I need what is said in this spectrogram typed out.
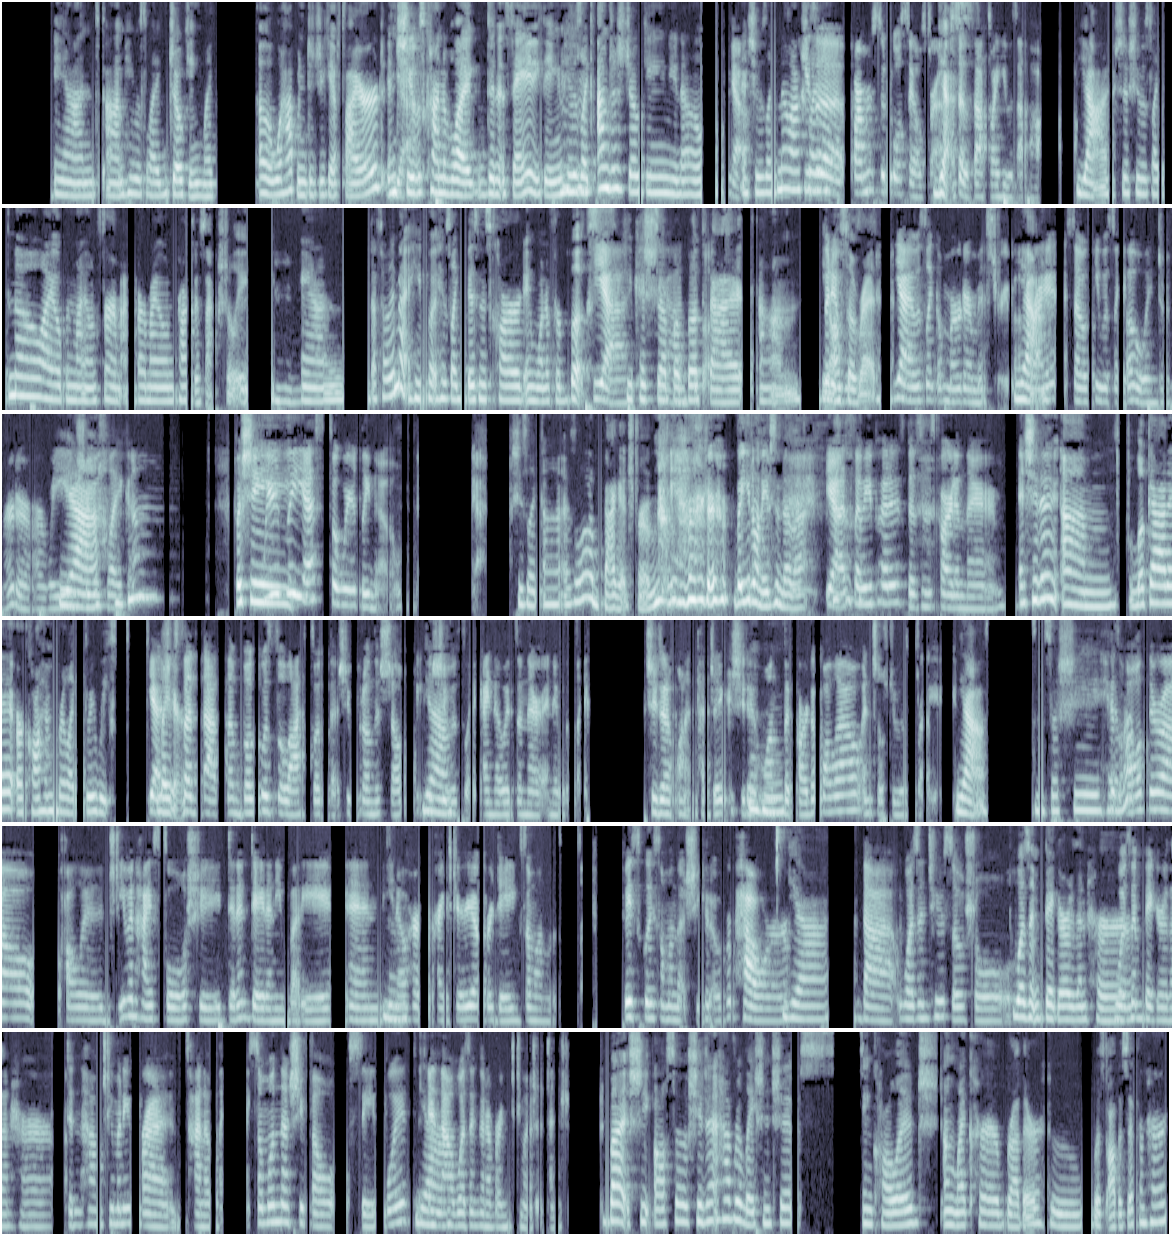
and um, he was like joking, like, "Oh, what happened? Did you get fired?" And she was kind of like didn't say anything, and he was Mhm. like, "I'm just joking," you know. Yeah. And she was like, "No, actually, He's a pharmaceutical sales rep, Yes. so that's why he was at the hospital. Yeah." So she was like, "No, I opened my own firm or my own practice actually," and that's how they met. He put his like business card in one of her books. Yeah, he picked up a book that um he But also was- read. Yeah, it was like a murder mystery book, Yeah. right? So he was like, "Oh, into murder, are we?" And Yeah. she was like, um, But she "Weirdly, yes, but weirdly, no." She's like, uh, "There's a lot of baggage from Yeah. murder, but you don't need to know that." Yeah, so he put his business card in there. And she didn't um look at it or call him for like three weeks. Yeah, Later. she said that the book was the last book that she put on the shelf because Yeah. she was like, I know it's in there, and it was like she didn't want to touch it because she didn't want Mhm. the card to fall out until she was ready. Yeah. And so she hit Because him up. all throughout college, even high school, she didn't date anybody, and you know her criteria for dating someone was basically someone that she could overpower, Yeah. that wasn't too social, Wasn't bigger than her. wasn't bigger than her, didn't have too many friends, kind of like someone that she felt safe with, Yeah. and that wasn't going to bring too much attention. But she also she didn't have relationships in college, unlike her brother who was opposite from her.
